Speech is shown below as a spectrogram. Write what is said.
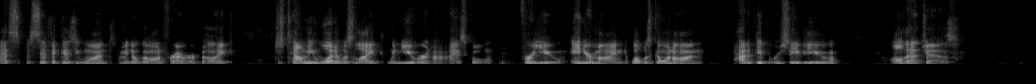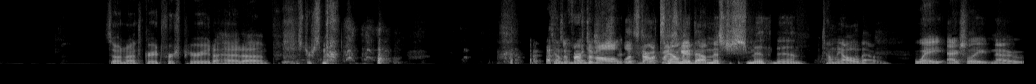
as specific as you want. I mean, don't go on forever, but like just tell me what it was like when you were in high school for you in your mind. What was going on? How did people perceive you? All that jazz. So ninth grade, first period, I had um, Mr. Smith. Tell so me first about of Mr. all, Smith. let's start with my Tell me schedule. about Mr. Smith, man. Tell me all about him. Wait, actually, no.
